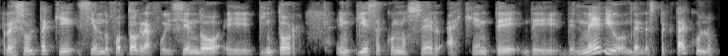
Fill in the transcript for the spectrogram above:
Resulta que siendo fotógrafo y siendo eh, pintor, empieza a conocer a gente de, del medio, del espectáculo.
